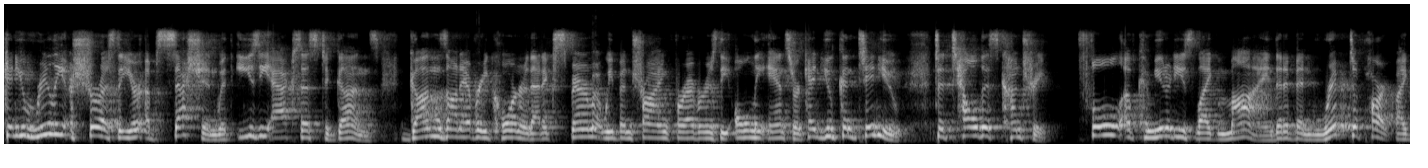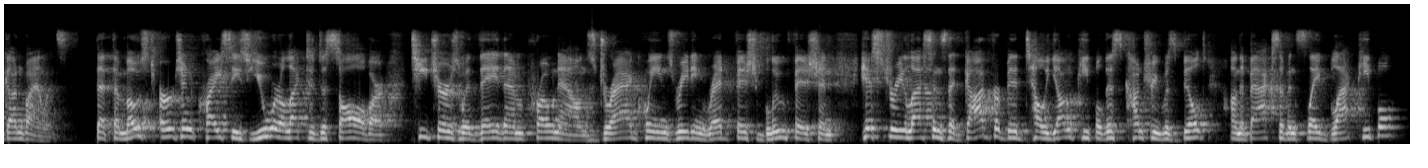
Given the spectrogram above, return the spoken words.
Can you really assure us that your obsession with easy access to guns, guns on every corner, that experiment we've been trying forever is the only answer? Can you continue to tell this country, full of communities like mine that have been ripped apart by gun violence, that the most urgent crises you were elected to solve are teachers with they them pronouns, drag queens reading redfish, bluefish, and history lessons that, God forbid, tell young people this country was built on the backs of enslaved black people?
